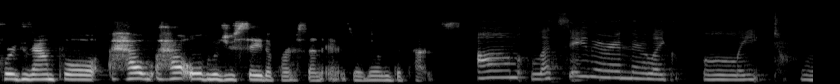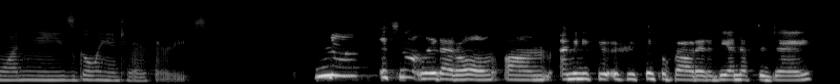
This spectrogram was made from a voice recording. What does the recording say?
For example, how how old would you say the person is? It really depends. Um, let's say they're in their like late twenties, going into their thirties. No, it's not late at all. Um, I mean, if you if you think about it, at the end of the day,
